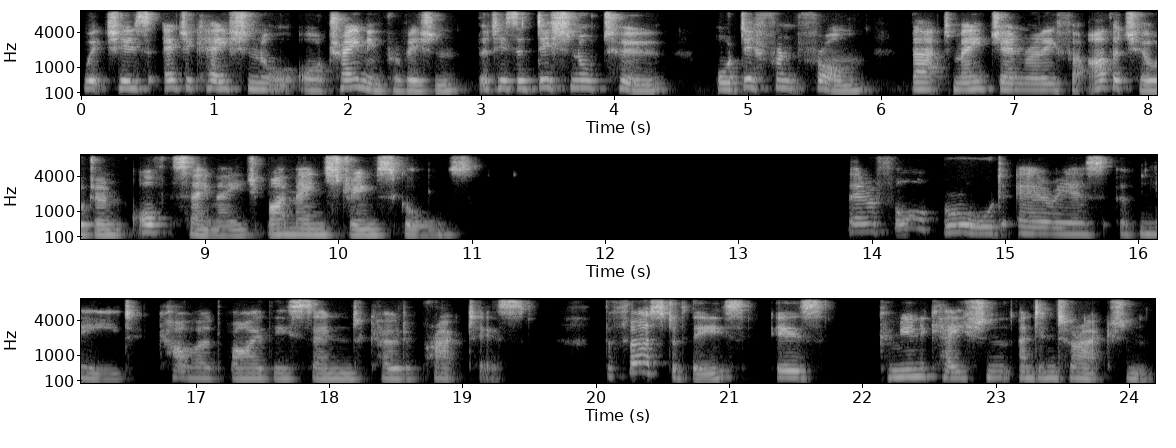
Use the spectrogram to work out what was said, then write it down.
which is educational or training provision that is additional to or different from that made generally for other children of the same age by mainstream schools. There are four broad areas of need covered by the SEND Code of Practice. The first of these is communication and interaction.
